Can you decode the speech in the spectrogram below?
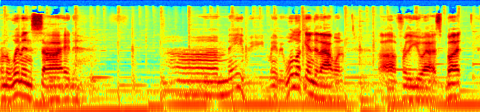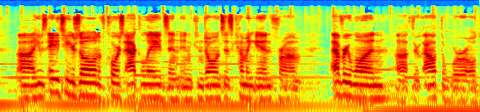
on the women's side, uh, maybe, maybe. We'll look into that one uh, for the U.S. But uh, he was 82 years old, of course, accolades and, and condolences coming in from everyone uh, throughout the world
